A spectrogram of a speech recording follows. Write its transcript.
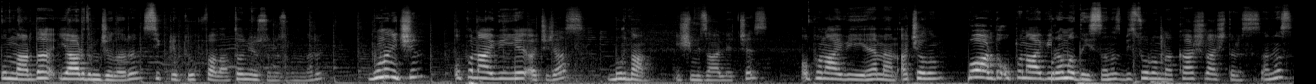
Bunlar da yardımcıları, scriptbook falan tanıyorsunuz bunları. Bunun için OpenIV'yi açacağız. Buradan işimizi halledeceğiz. OpenIV'yi hemen açalım. Bu arada OpenIV kuramadıysanız bir sorunla karşılaştırırsanız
